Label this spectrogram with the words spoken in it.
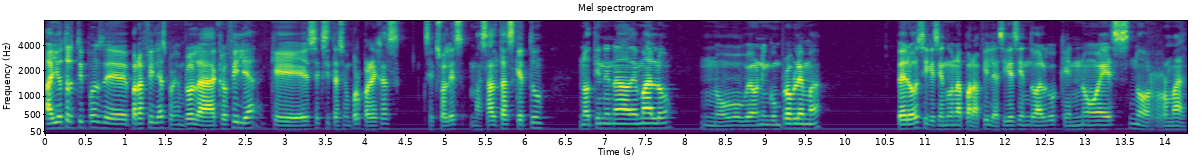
Hay otros tipos de parafilias, por ejemplo la acrofilia, que es excitación por parejas sexuales más altas que tú. No tiene nada de malo, no veo ningún problema, pero sigue siendo una parafilia, sigue siendo algo que no es normal.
